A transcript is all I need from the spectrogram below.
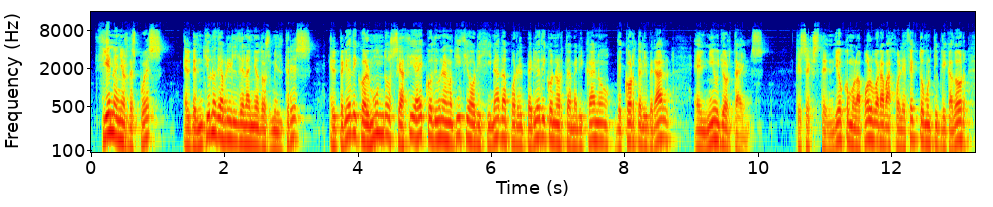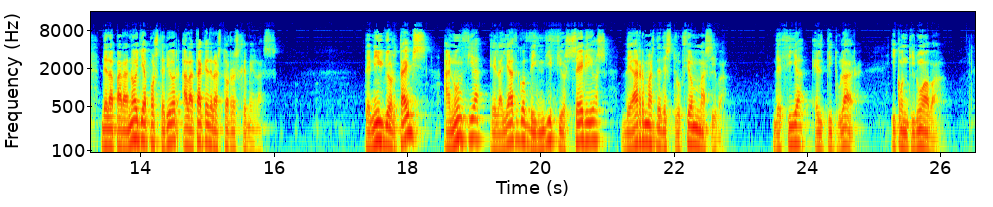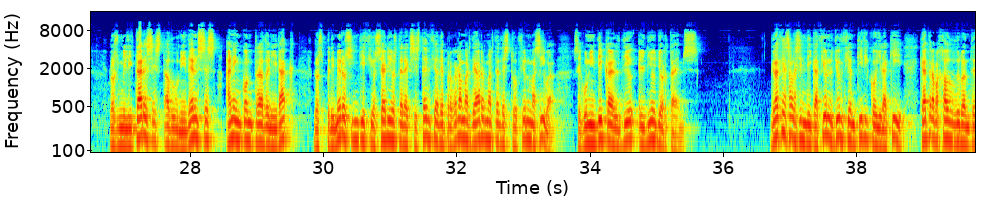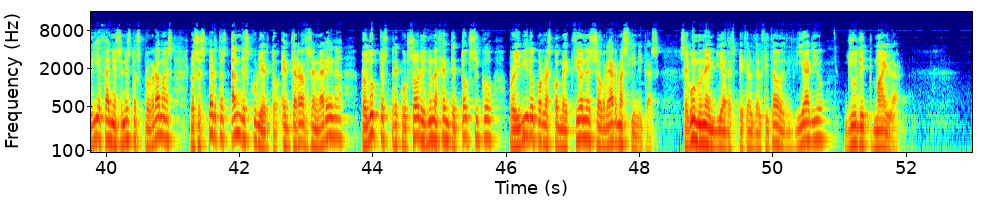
Cien años después, el 21 de abril del año 2003, el periódico El Mundo se hacía eco de una noticia originada por el periódico norteamericano de corte liberal, el New York Times, que se extendió como la pólvora bajo el efecto multiplicador de la paranoia posterior al ataque de las Torres Gemelas. The New York Times anuncia el hallazgo de indicios serios de armas de destrucción masiva. Decía el titular, y continuaba. Los militares estadounidenses han encontrado en Irak los primeros indicios serios de la existencia de programas de armas de destrucción masiva, según indica el, New York Times. Gracias a las indicaciones de un científico iraquí que ha trabajado durante diez años en estos programas, los expertos han descubierto, enterrados en la arena, productos precursores de un agente tóxico prohibido por las convenciones sobre armas químicas, según una enviada especial del citado diario Judith Myler.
